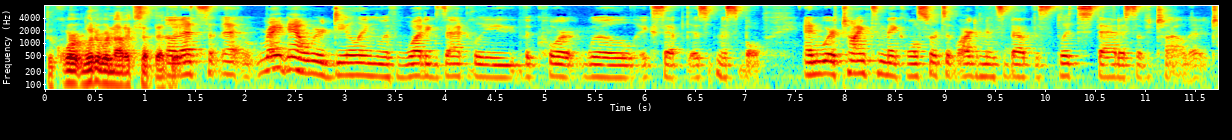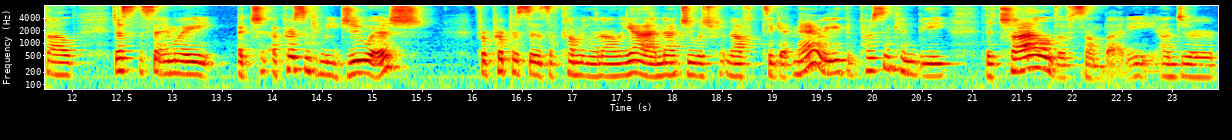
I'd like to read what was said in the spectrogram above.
the court would or would not accept that. Oh, date. that's that. Right now, we're dealing with what exactly the court will accept as admissible, and we're trying to make all sorts of arguments about the split status of a child. That a child, just the same way a, a person can be Jewish for purposes of coming on Aliyah and not Jewish enough to get married, the person can be the child of somebody under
